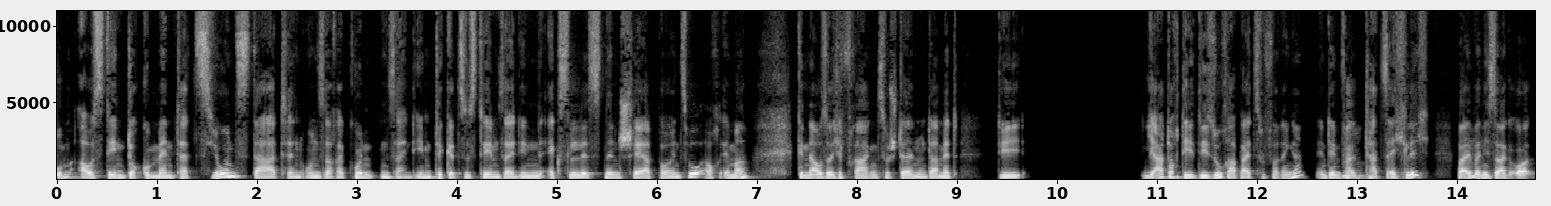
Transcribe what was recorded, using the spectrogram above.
um aus den Dokumentationsdaten unserer Kunden, seien die im Ticketsystem, seien die in Excel-Listen, in SharePoints, wo auch immer, genau solche Fragen zu stellen und damit die ja, doch, die, die Sucharbeit zu verringern, in dem Fall mhm. tatsächlich, weil mhm. wenn ich sage, oh,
